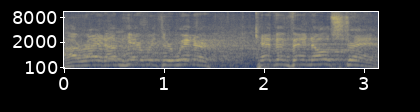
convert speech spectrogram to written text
All right, I'm here with your winner, Kevin Van Nostrand.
